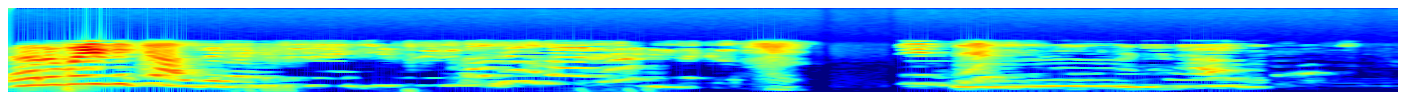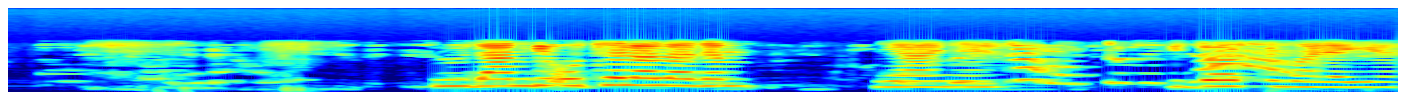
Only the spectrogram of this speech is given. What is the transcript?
Arabayı bir çaldılar. Şuradan bir otel alalım. Yani bir dört numarayı.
